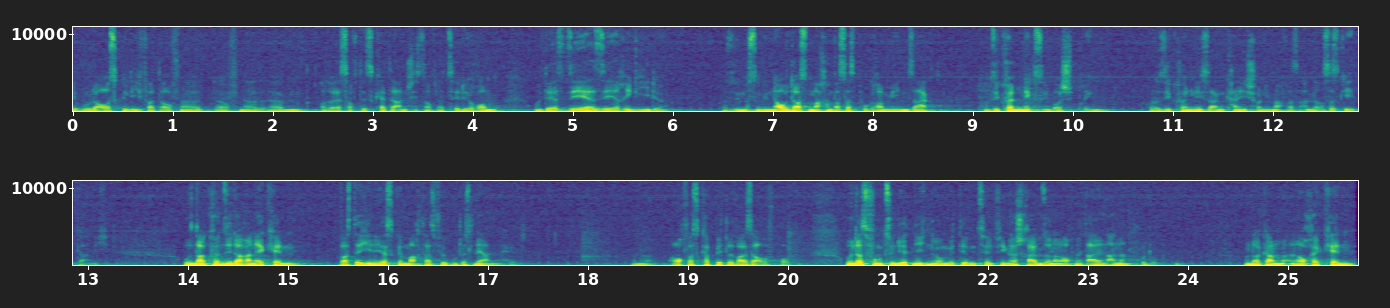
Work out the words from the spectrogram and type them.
Der wurde ausgeliefert auf einer, auf einer ähm, also erst auf Diskette, anschließend auf einer CD-ROM und der ist sehr, sehr rigide. Also Sie müssen genau das machen, was das Programm Ihnen sagt und Sie können nichts überspringen. Oder Sie können nicht sagen, kann ich schon, ich mache was anderes, das geht gar nicht. Und dann können Sie daran erkennen, was derjenige, der es gemacht hat, für gutes Lernen hält. Ne, auch was kapitelweise aufbaut. Und das funktioniert nicht nur mit dem Zehn-Fingerschreiben, sondern auch mit allen anderen Produkten. Und da kann man auch erkennen,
